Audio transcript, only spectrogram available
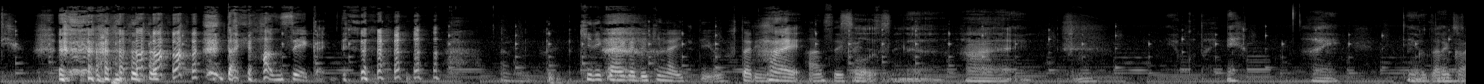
ていう大反省会切り替えができないっていう2人の。はい。反省会ですね,、そうで。すねはい、よくないね。はい。っていう誰か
